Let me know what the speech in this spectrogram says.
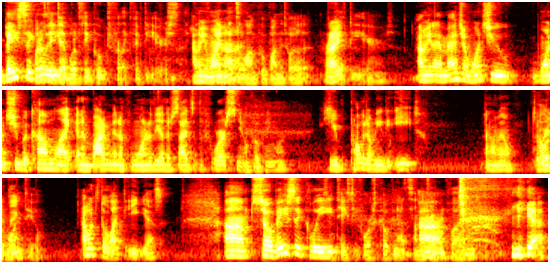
basically What if they did? What if they pooped for like 50 years? Like, I mean, why like, That's a long poop on the toilet. Right. 50 years. i mean i imagine once you once you become like an embodiment of one or the other sides of the force You don't poop anymore? you probably don't need to eat i don't know it's a I weird would thing to. i would still like to eat yes um so basically Tasty Force coconuts on the Um, tropical island. yeah,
